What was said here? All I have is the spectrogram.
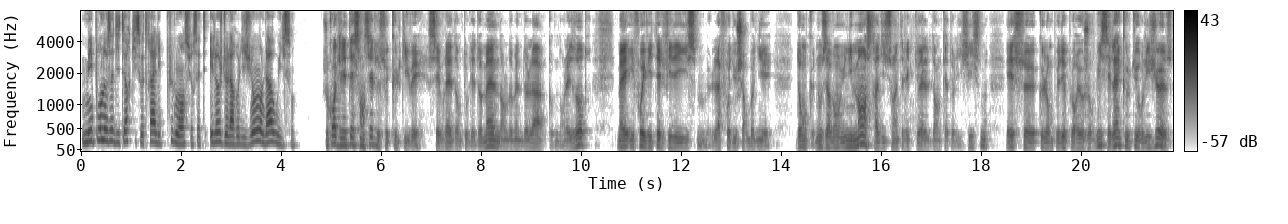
mais pour nos auditeurs qui souhaiteraient aller plus loin sur cette éloge de la religion, là où ils sont. Je crois qu'il est essentiel de se cultiver. C'est vrai dans tous les domaines, dans le domaine de l'art comme dans les autres, mais il faut éviter le fidéisme, la foi du charbonnier. Donc nous avons une immense tradition intellectuelle dans le catholicisme, et ce que l'on peut déplorer aujourd'hui, c'est l'inculture religieuse.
